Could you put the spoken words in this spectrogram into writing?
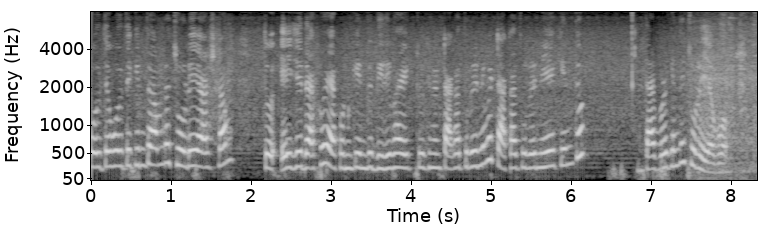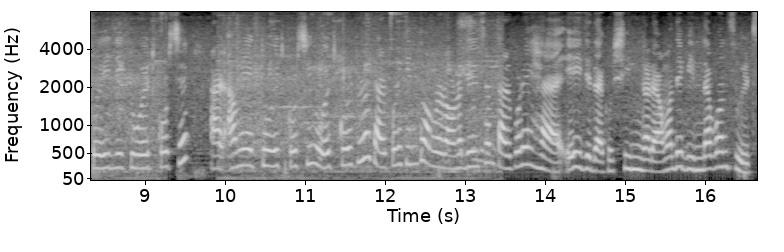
বলতে বলতে কিন্তু আমরা চলে আসলাম। তো এই যে দেখো, এখন কিন্তু দিদিভাই একটু এখানে টাকা তুলে নেবে। টাকা তুলে নিয়ে কিন্তু তারপরে কিন্তু চলে যাব। তো এই যে একটু ওয়েট করছে, আর আমি একটু ওয়েট করছি ওয়েট করে টরে তারপরে কিন্তু আমরা রওনা দিয়েছিলাম। তারপরে হ্যাঁ এই যে দেখো সিঙ্গারা, আমাদের বৃন্দাবন সুইটস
